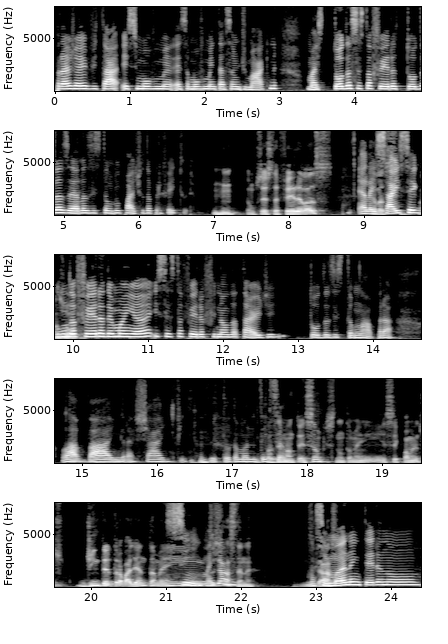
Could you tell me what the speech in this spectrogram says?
para já evitar esse movimento, essa movimentação de máquina, mas toda sexta-feira todas elas estão no pátio da prefeitura. Uhum. Então sexta-feira elas elas, elas saem segunda-feira de manhã e sexta-feira final da tarde todas estão lá para lavar, engraxar, enfim, fazer toda a manutenção. Fazer manutenção, porque senão também esse equipamento o dia inteiro trabalhando também Sim, desgasta, imagina. né? Desgasta. Uma semana inteira no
